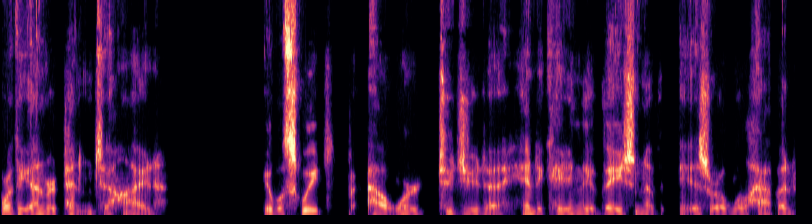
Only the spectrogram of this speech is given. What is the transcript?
for the unrepentant to hide. It will sweep outward to Judah, indicating the invasion of Israel will happen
